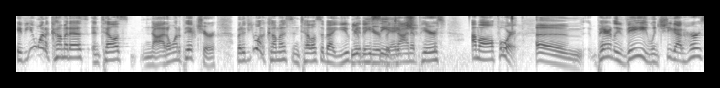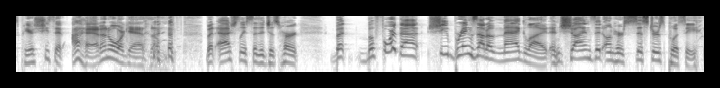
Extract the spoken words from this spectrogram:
If you want to come at us and tell us, no, I don't want a picture, but if you want to come at us and tell us about you Your getting your vagina pierced, I'm all for it. Um, Apparently, V, when she got hers pierced, she said, I had an orgasm. but Ashley said it just hurt. But before that, she brings out a mag light and shines it on her sister's pussy.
